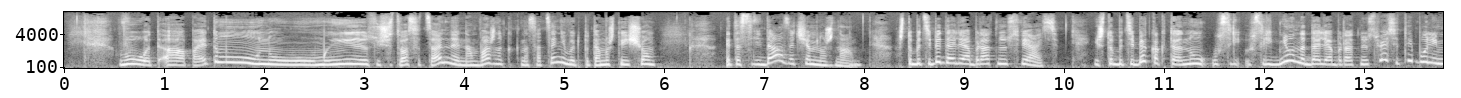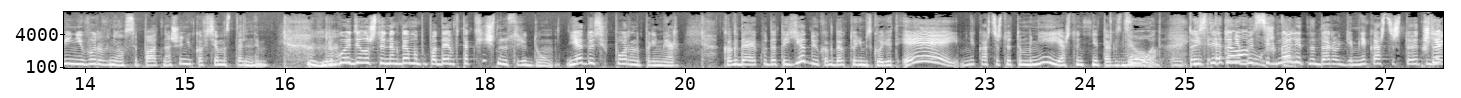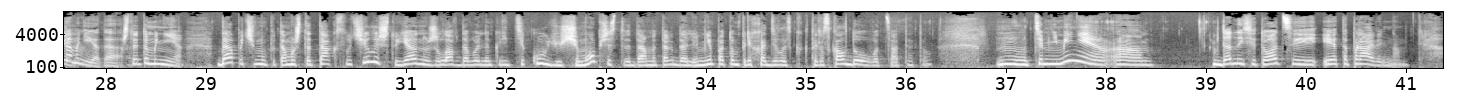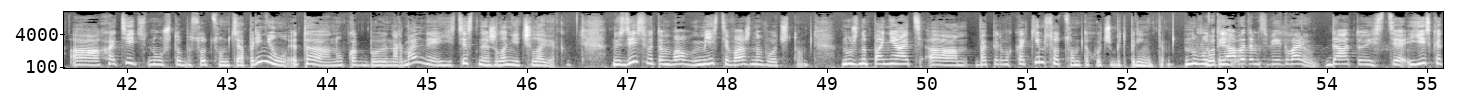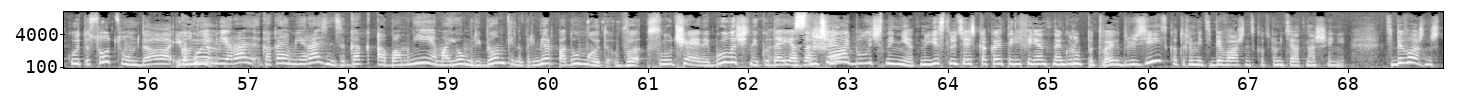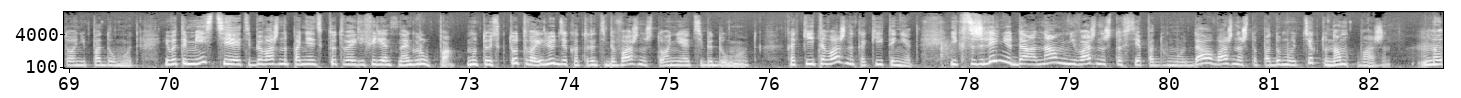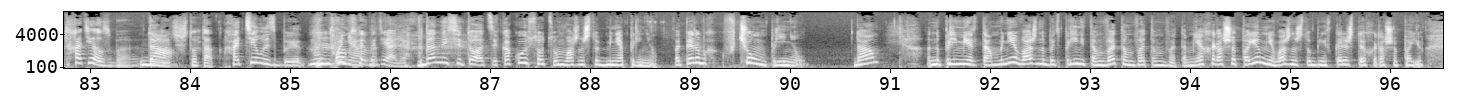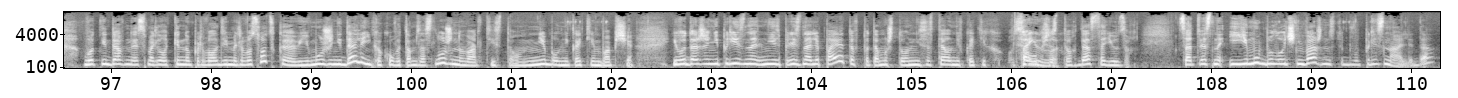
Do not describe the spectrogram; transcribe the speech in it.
Вот. А, поэтому ну, мы существа социальные, нам важно, как нас оценивают, потому что еще эта среда зачем нужна? Чтобы тебе дали обратную связь. И чтобы тебе как-то ну, усредненно дали обратную связь, и ты более-менее выровнялся по отношению ко всем остальным. Угу. Другое дело, что иногда мы попадаем в токсичную среду. Я до сих пор, например, когда я куда-то еду, и когда кто-нибудь говорит, эй, мне кажется, что это мне, я что-нибудь не так сделала. Вот. То есть Если кто-нибудь сигналит на дороге, мне кажется, что это Что я, это мне, да. Что это мне. Да, почему? Потому что так случилось, что я ну, жила в довольно критикующем обществе, да, и так далее. Мне потом приходилось как-то расколдовываться от этого. Тем не менее, а, в данной ситуации и это правильно. А, хотеть, ну, чтобы социум тебя принял, это, ну, как бы нормальное, естественное желание человека. Но здесь в этом месте важно вот что. Нужно понять, а, во-первых, каким социумом ты хочешь быть принятым. Ну, вот вот ты... я об этом тебе и говорю. Да, то есть э, есть какой-то социум, да, и Какое он... мне, какая мне разница, как обо мне, о моем ребенке, например, подумают в случайной булочной, куда я зашла? Случайной булочной нет. Но если у тебя есть какая-то референтная группа твоих друзей, с которыми тебе важно, с которыми у тебя отношения, тебе важно, что они подумают. И в этом месте тебе важно понять, кто твоя референтная группа. Ну, то есть, кто твои люди, которые тебе важно, что они о тебе думают. Какие-то важно, какие-то нет. И, к сожалению, да, нам не важно, что все подумают. Да, важно, что подумают те, кто нам важен. Ну, это хотелось бы да. думать, что так. Хотелось бы, ну, понятно. В идеале. В данной ситуации какой социум важно, чтобы меня принял? Во-первых, в чем принял? Да, например, там, мне важно быть принятым в этом, в этом, в этом. Я хорошо пою, мне важно, чтобы мне сказали, что я хорошо пою. Вот недавно я смотрела кино про Владимира Высоцкого, ему уже не дали никакого там заслуженного артиста, он не был никаким вообще. Его даже не, призна, не признали поэтов, потому что он не состоял ни в каких союзах. сообществах, да, союзах. Соответственно, и ему было очень важно, чтобы его признали, да.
